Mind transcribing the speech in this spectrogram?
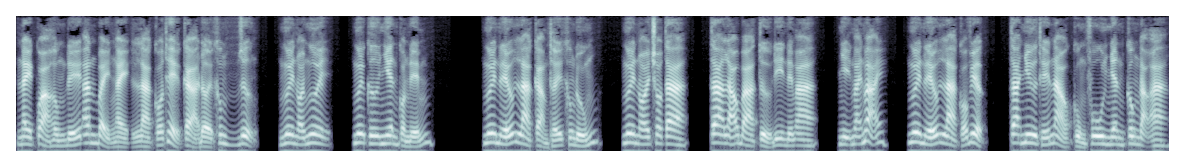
này quả hồng đế ăn 7 ngày là có thể cả đời không dựng, ngươi nói ngươi, ngươi cư nhiên còn nếm. Ngươi nếu là cảm thấy không đúng, ngươi nói cho ta, ta lão bà tử đi nếm a, nhị mãi mãi, ngươi nếu là có việc, ta như thế nào cùng phu nhân công đạo a.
